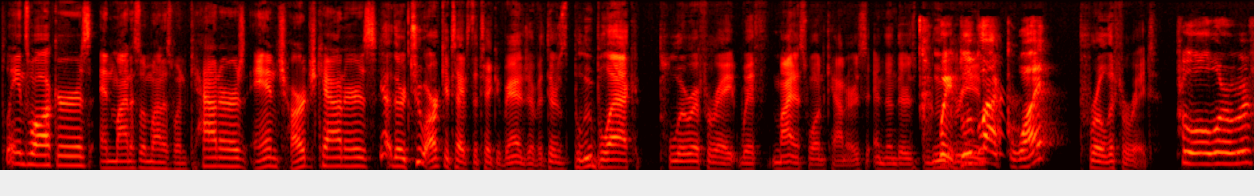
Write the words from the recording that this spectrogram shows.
planeswalkers and minus one minus one counters and charge counters. Yeah, there are two archetypes that take advantage of it. There's blue black proliferate with minus one counters, and then there's blue Wait, blue black what? proliferate. Proliferate?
